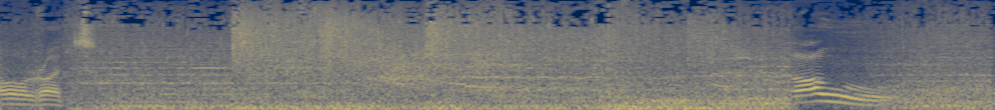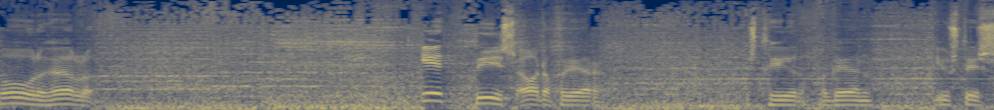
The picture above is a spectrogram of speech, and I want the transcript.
All right. Oh! Holy hell. Get this out of here. Just here again. Use this.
